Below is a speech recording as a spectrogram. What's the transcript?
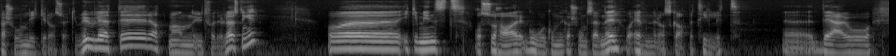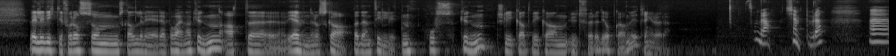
personen liker å søke muligheter, at man utfordrer løsninger. Og eh, ikke minst også har gode kommunikasjonsevner og evner å skape tillit. Eh, det er jo veldig viktig for oss som skal levere på vegne av kunden, at vi evner å skape den tilliten hos kunden, slik at vi kan utføre de oppgavene vi trenger å gjøre. Så bra. Kjempebra. Eh,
